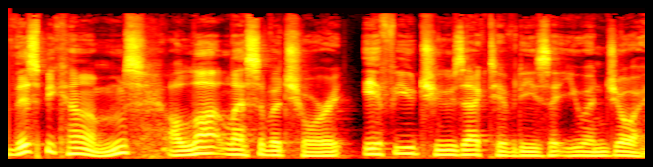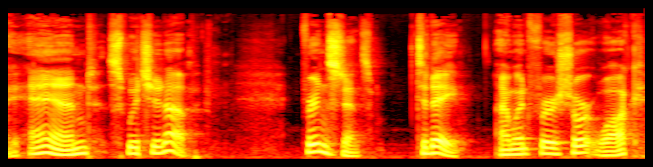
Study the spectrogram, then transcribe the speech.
this becomes a lot less of a chore if you choose activities that you enjoy and switch it up. For instance, today I went for a short walk,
